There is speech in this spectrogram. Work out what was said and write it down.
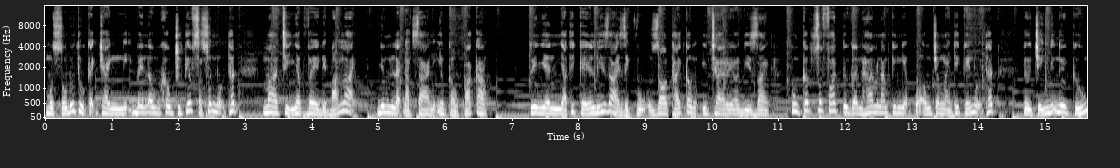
một số đối thủ cạnh tranh nghĩ bên ông không trực tiếp sản xuất nội thất mà chỉ nhập về để bán lại nhưng lại đặt ra những yêu cầu quá cao. Tuy nhiên, nhà thiết kế lý giải dịch vụ do Thái Công Interior Design cung cấp xuất phát từ gần 20 năm kinh nghiệm của ông trong ngành thiết kế nội thất, từ chính những nghiên cứu,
